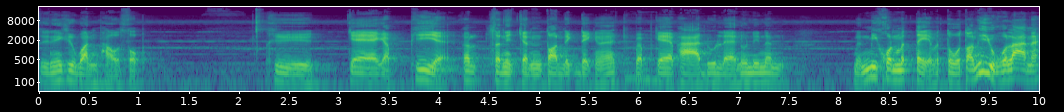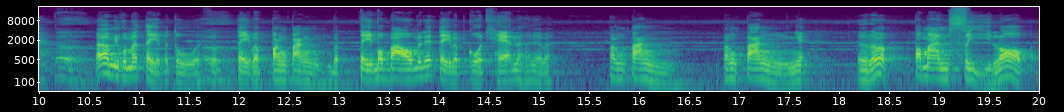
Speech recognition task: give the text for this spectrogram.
ทีนี้คือวันเผาศพ คือแกกับพี่อะก็สนิทกันตอนเด็ก ๆ นะแบบแกพาดูแลนู่นนี่นั่น เหมือนมีคนมาเตะประตู ตอนที่อยู่โคราชนะเออเออมีคนมาเตะประตูเว้ยเออแบบเตะแบบปังๆแบบเตะเบาๆไม่ได้เตะแบบโกรธแค้นนะเข้าใจปะปังปังปังปังๆอย่างเงี้ยเออแล้วแบบประมาณสี่รอบอะ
